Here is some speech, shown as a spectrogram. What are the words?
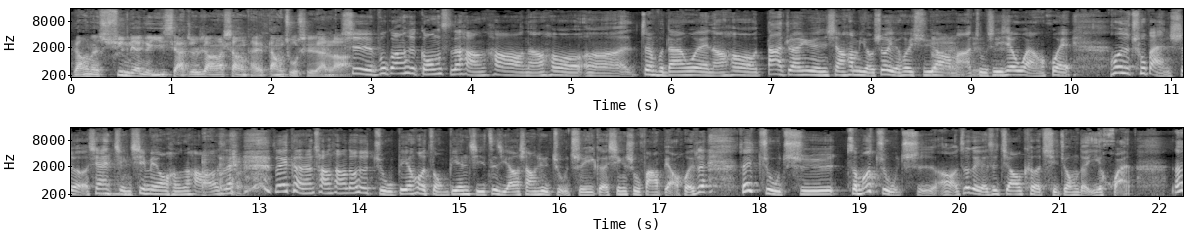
然后呢训练个一下，就让他上台当主持人了。是，不光是公司行号，然后呃政府单位，然后大专院校，他们有时候也会需要嘛，主持一些晚会，或者出版社。现在景气没有很好，嗯、所以所以可能常常都是主编或总编辑自己要上去主持一个新书发表会。所以所以主持怎么主持啊、哦？这个也是教课其中的一环。那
